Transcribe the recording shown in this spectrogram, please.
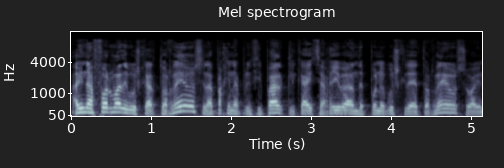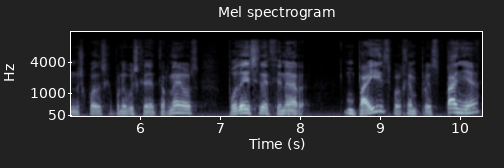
Hay una forma de buscar torneos en la página principal, clicáis arriba donde pone búsqueda de torneos o hay unos cuadros que pone búsqueda de torneos, podéis seleccionar un país, por ejemplo España,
